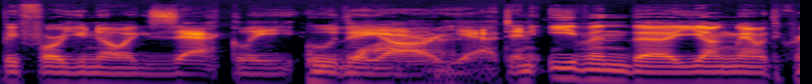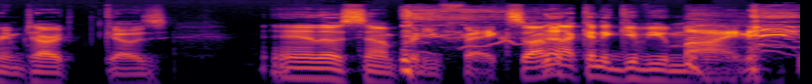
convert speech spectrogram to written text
before you know exactly who they are yet. And even the young man with the cream tart goes, Eh, those sound pretty fake. So I'm not going to give you mine.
